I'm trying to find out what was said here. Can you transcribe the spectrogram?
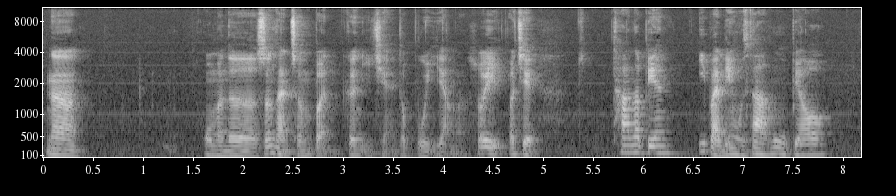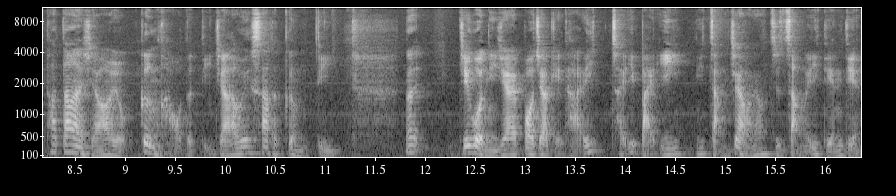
那我们的生产成本跟以前都不一样了，所以而且他那边一百零五是他的目标，他当然想要有更好的底价，他会杀得更低。那结果你现在报价给他，诶，才一百一，你涨价好像只涨了一点点，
